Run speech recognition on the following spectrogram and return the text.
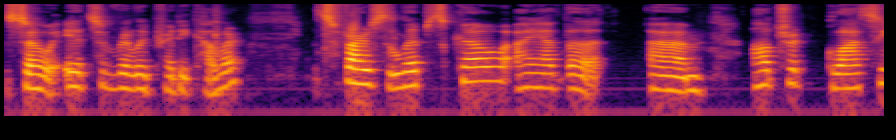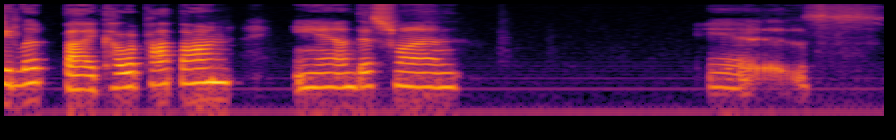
So it's a really pretty color. As far as the lips go, I have the um, Ultra Glossy Lip by ColourPop on. And this one is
